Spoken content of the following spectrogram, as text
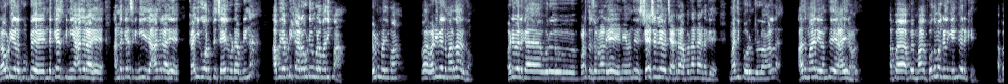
ரவுடிகளை கூப்பிட்டு இந்த கேஸுக்கு நீ ஆஜராகு அந்த கேஸுக்கு நீ ஆஜராகு கை கோர்த்து செயல்படு அப்படின்னா அப்ப எப்படிக்கா ரவுடி உங்களை மதிப்பான்? எப்படி மதிப்பான்? வடிவேலு மாதிரி தான் இருக்கும். வடிவேலு க- ஒரு படத்தில் சொன்னாலே என்னை வந்து ஸ்டேஷன்லயே வச்சு அட்ரா அப்பதான்டா எனக்கு மதிப்பு வரும்னு சொல்லுவாங்கல்ல அது மாதிரி வந்து ஆயிரும் அது. அப்ப அப்ப ம- பொதுமக்களுக்கு எங்க இருக்கு? அப்ப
